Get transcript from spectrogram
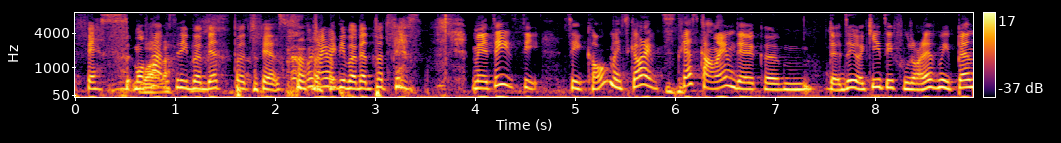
fesses. Mon Voilà. frère, c'est des bobettes, pas de fesses. Faut pas que j'arrive avec des bobettes, pas de fesses. Mais tu sais, c'est- con, mais c'est quand même un petit stress quand même de, comme, de dire, OK, tu sais, il faut que j'enlève mes pants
